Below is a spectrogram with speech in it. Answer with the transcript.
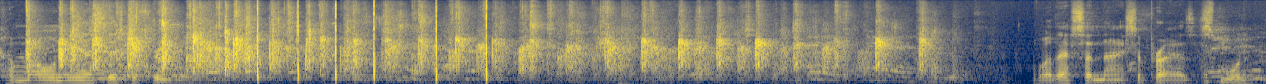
Come on in, Sister Frida. That's a nice surprise this morning.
